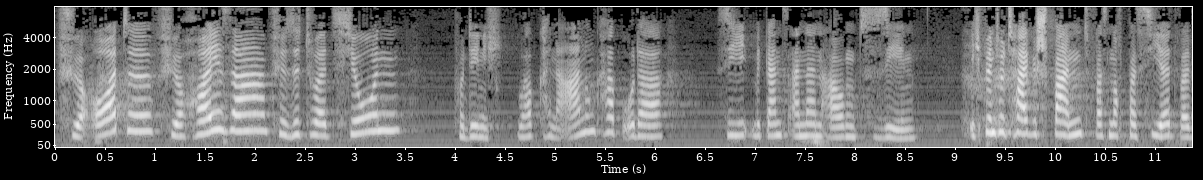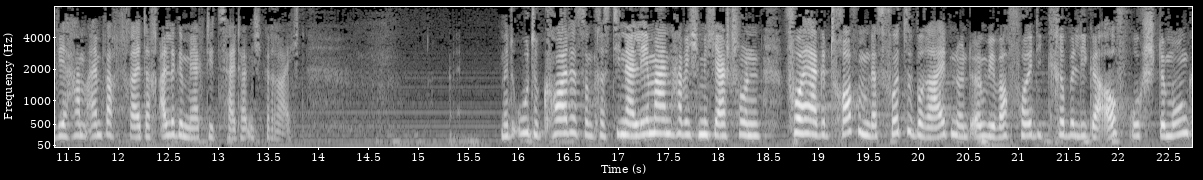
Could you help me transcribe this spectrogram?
für Orte, für Häuser, für Situationen, von denen ich überhaupt keine Ahnung habe oder sie mit ganz anderen Augen zu sehen. Ich bin total gespannt, was noch passiert, weil wir haben einfach Freitag alle gemerkt, die Zeit hat nicht gereicht mit Ute Cordes und Christina Lehmann habe ich mich ja schon vorher getroffen, um das vorzubereiten und irgendwie war voll die kribbelige Aufbruchsstimmung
